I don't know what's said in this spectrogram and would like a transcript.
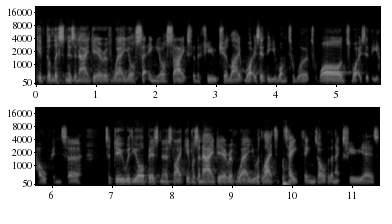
give the listeners an idea of where you're setting your sights for the future. Like, what is it that you want to work towards? What is it that you're hoping to to do with your business? Like, give us an idea of where you would like to take things over the next few years.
